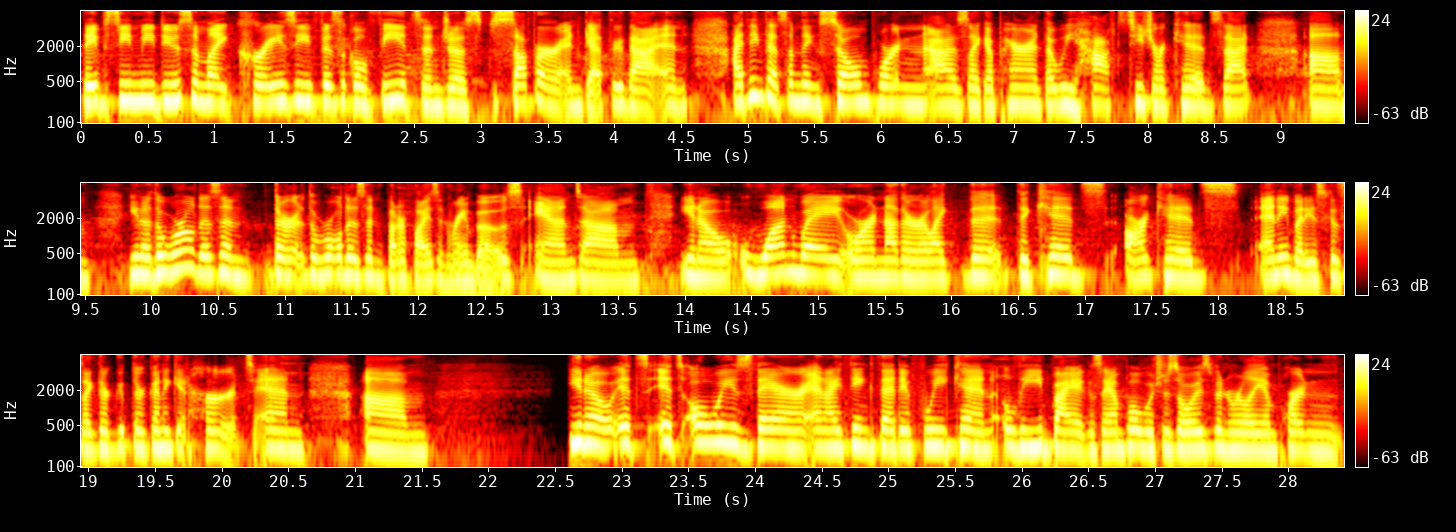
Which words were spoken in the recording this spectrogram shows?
they've seen me do some like crazy physical feats and just suffer and get through that. And i think that's something so important as like a parent that we have to teach our kids that um, you know the world isn't there the world isn't butterflies and rainbows. And um, you know one way or another like the the kids our kids anybody's kids like they're they're gonna get hurt. And um you know it's it's always there. And i think that if we can lead by example which has always been really important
